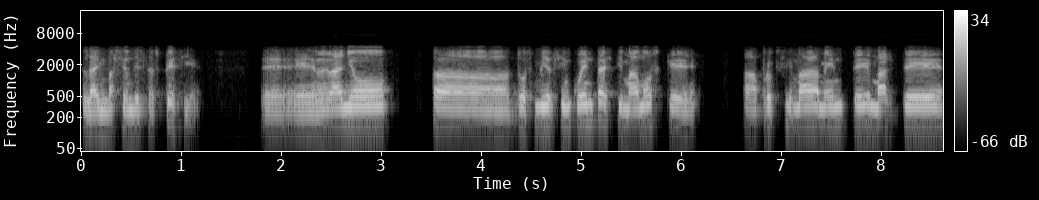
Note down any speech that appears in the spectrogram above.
la invasión de esta especie. Eh, en el año 2050 estimamos que aproximadamente más de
